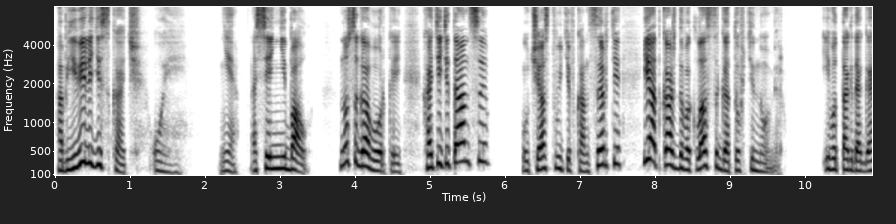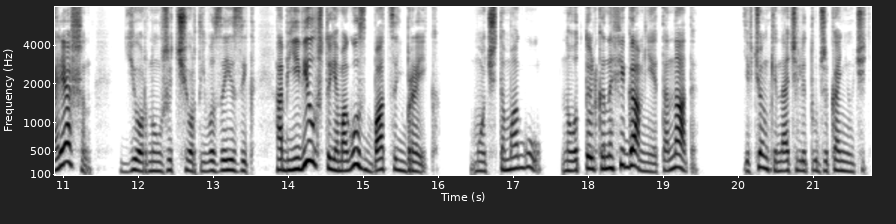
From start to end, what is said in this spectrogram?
объявили дискач. Ой, не, осенний бал. Но с оговоркой. Хотите танцы? Участвуйте в концерте и от каждого класса готовьте номер. И вот тогда Горяшин, дернул же черт его за язык, объявил, что я могу сбацать брейк. Мочь-то могу. Но вот только нафига мне это надо? Девчонки начали тут же конючить.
